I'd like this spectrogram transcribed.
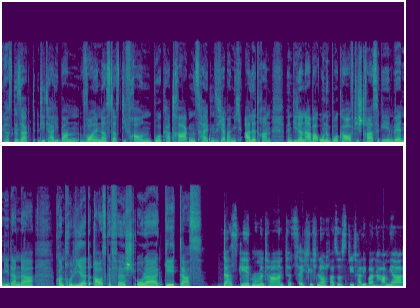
Du hast gesagt, die Taliban wollen das, dass die Frauen Burka tragen, es halten sich aber nicht alle dran. Wenn die dann aber ohne Burka auf die Straße gehen, werden die dann da kontrolliert rausgefischt oder geht das? Das geht momentan tatsächlich noch. Also es, die Taliban haben ja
